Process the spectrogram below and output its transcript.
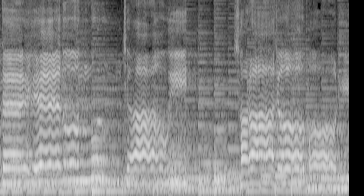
그때의 눈물 자위 사라져 버리고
